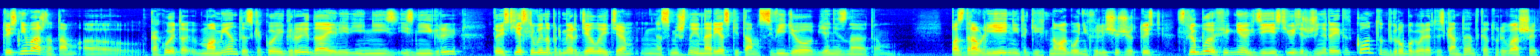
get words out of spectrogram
То есть неважно там э, какой-то момент из какой игры, да, или не из, из не игры. То есть если вы, например, делаете смешные нарезки там с видео, я не знаю, там поздравлений таких новогодних или еще что-то. То есть с любой фигней, где есть user-generated content, грубо говоря, то есть контент, который ваши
